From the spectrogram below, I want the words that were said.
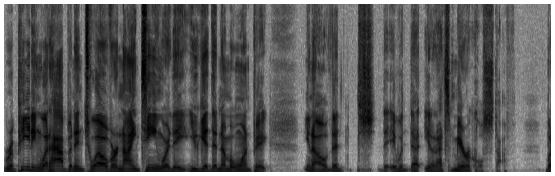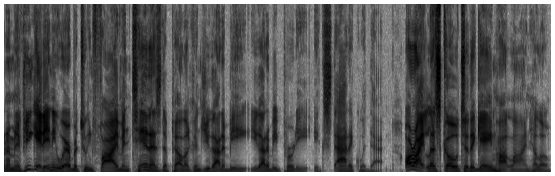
repeating what happened in 12 or 19 where they you get the number 1 pick, you know, that it would that you know, that's miracle stuff. But I mean, if you get anywhere between 5 and 10 as the Pelicans, you got to be you got to be pretty ecstatic with that. All right, let's go to the game hotline. Hello.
